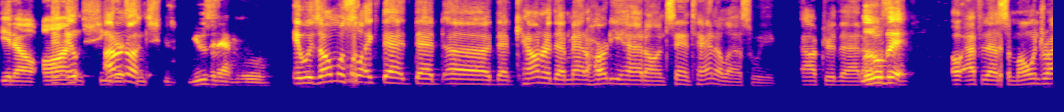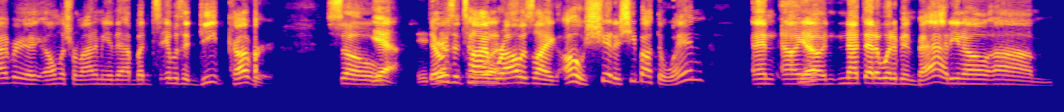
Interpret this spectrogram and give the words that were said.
You know, on it- I Shida don't know. since she was using that move. It was almost like that that uh, that counter that Matt Hardy had on Santana last week. After that, A little uh, bit. Oh, after that Samoan driver, it almost reminded me of that. But it was a deep cover. So Yeah. there was a time where I was like, "Oh shit, is she about to win?" And uh, you Yep. know, not that it would have been bad, you know. Um,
